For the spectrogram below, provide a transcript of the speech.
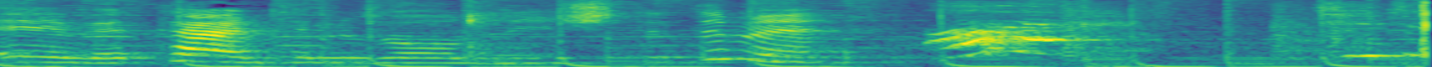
Evet, tertemiz oldu işte değil mi? Aa, çocuk,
